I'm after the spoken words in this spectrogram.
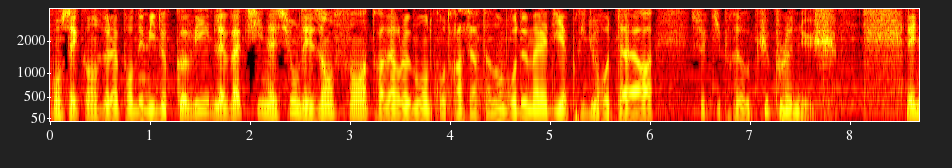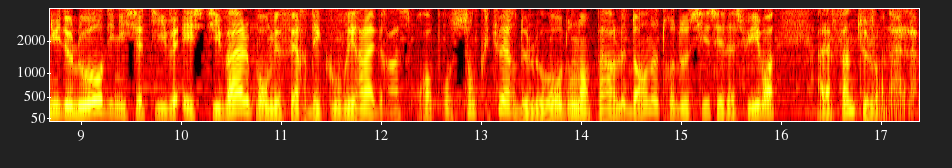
Conséquence de la pandémie de Covid, la vaccination des enfants à travers le monde contre un certain nombre de maladies a pris du retard, ce qui préoccupe l'ONU. Les Nuits de Lourdes, initiative estivale pour mieux faire découvrir la grâce propre au sanctuaire de Lourdes. On en parle dans notre dossier, c'est à suivre à la fin de ce journal.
